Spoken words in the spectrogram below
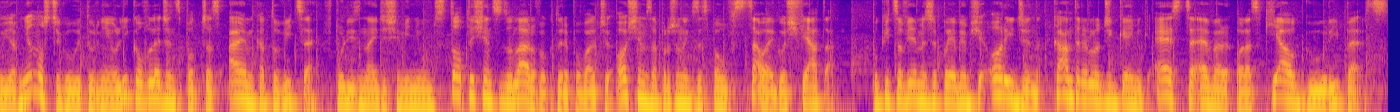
Ujawniono szczegóły turnieju League of Legends podczas AM Katowice. W puli znajdzie się minimum 100 tysięcy dolarów, o które powalczy 8 zaproszonych zespołów z całego świata. Póki co wiemy, że pojawią się Origin, Counter Logic Gaming, ESC Ever oraz Gu Reapers.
